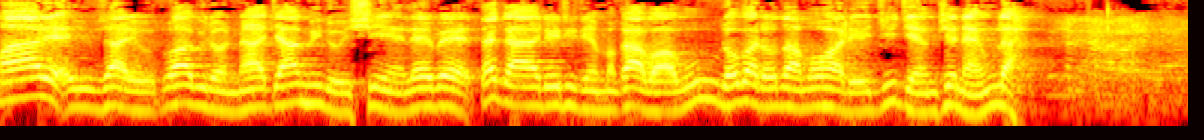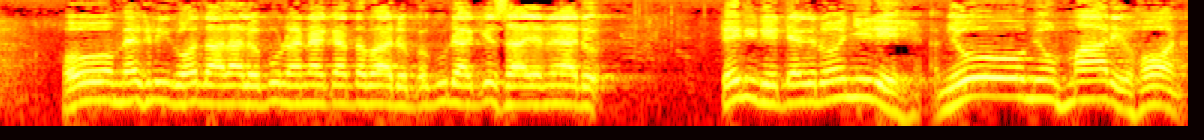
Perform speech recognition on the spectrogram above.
မှားတဲ့အယူဆတွေကိုသွားပြီးတော့နာကြားမိလို့ရှိရင်လည်းပဲတက္ကာဒိဋ္ဌိတွေမကပါဘူးလောဘဒေါသမောဟတွေအကြီးကျယ်ဖြစ်နိုင်ဘူးလားဖြစ်နိုင်ပါဗျာဟိုမက္ခလိဂောသာလလို့ပုရဏကတ္တဗတို့ပကုဒ္ဒကိစ္ဆာယနာတို့ ဒိဋ္ဌိတွေတက္ကရောကြီးတွေအမျိုးမျိုးမှားတွေဟောနေ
